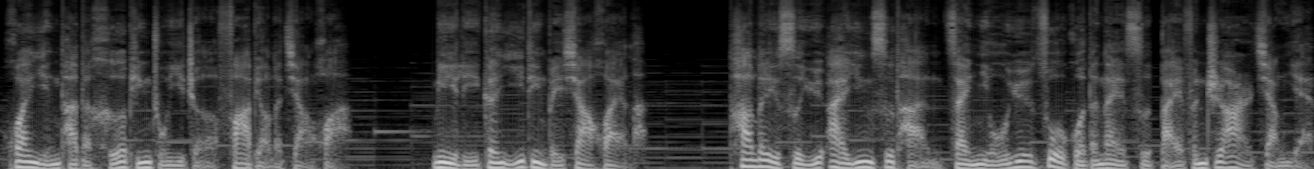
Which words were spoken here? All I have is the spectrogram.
欢迎他的和平主义者发表了讲话。密里根一定被吓坏了，他类似于爱因斯坦在纽约做过的那次百分之二讲演。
